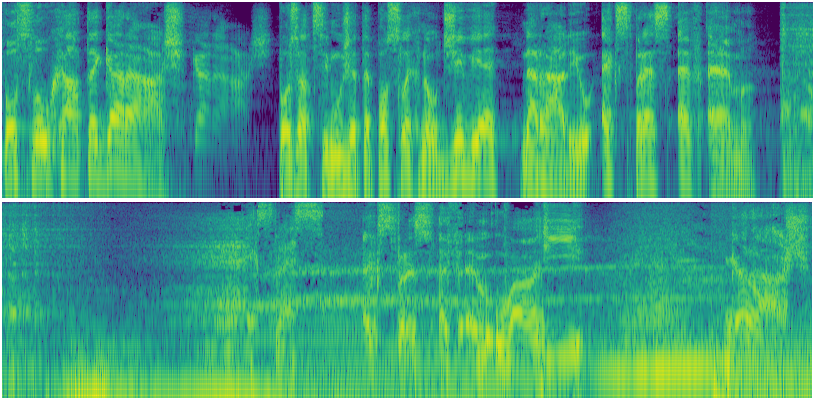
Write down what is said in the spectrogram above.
Posloucháte Garáž. Pořád si můžete poslechnout živě na rádiu Express FM. Express. Express FM uvádí Garáž.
